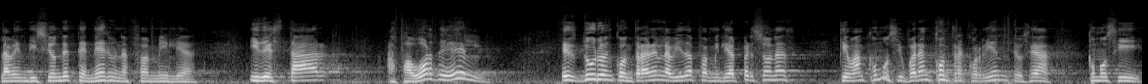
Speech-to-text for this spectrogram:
la bendición de tener una familia y de estar a favor de él. Es duro encontrar en la vida familiar personas que van como si fueran contracorriente, o sea, como si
